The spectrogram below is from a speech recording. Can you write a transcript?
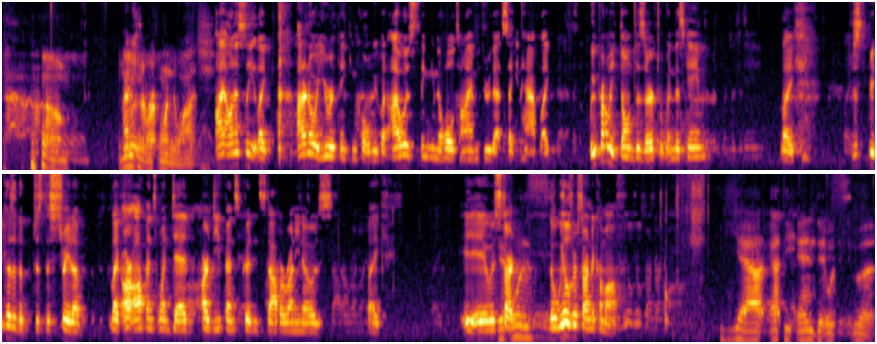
um, but it was a rough one to watch. I honestly like I don't know what you were thinking, Colby, but I was thinking the whole time through that second half, like we probably don't deserve to win this game. Like just because of the just the straight up like our offense went dead, our defense couldn't stop a runny nose. Like it, it was It starting was- the wheels were starting to come off. Yeah, at the end it was the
